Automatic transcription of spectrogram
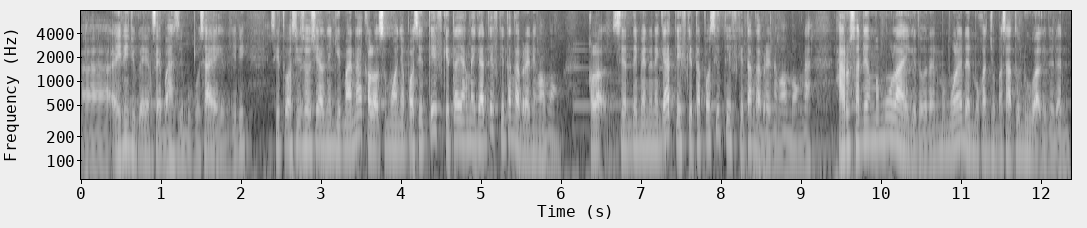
Uh, ini juga yang saya bahas di buku saya gitu. Jadi situasi sosialnya gimana? Kalau semuanya positif, kita yang negatif kita nggak berani ngomong. Kalau sentimennya negatif, kita positif kita nggak berani ngomong. Nah harus ada yang memulai gitu dan memulai dan bukan cuma satu dua gitu. Dan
